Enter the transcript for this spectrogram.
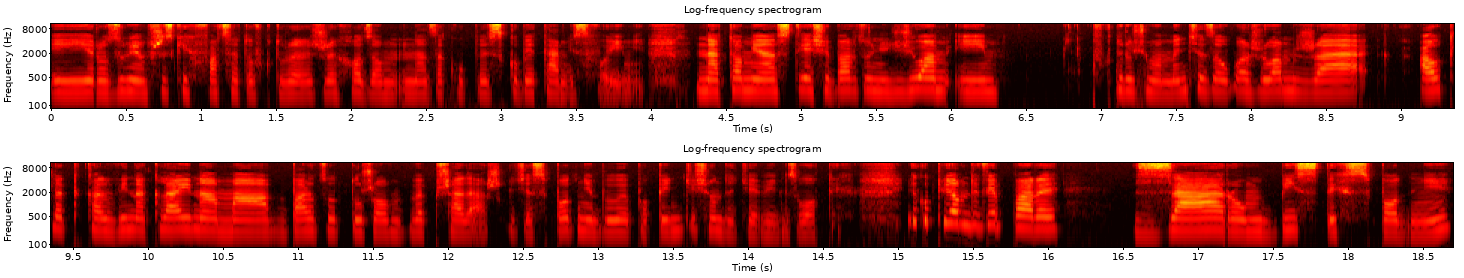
I rozumiem wszystkich facetów, którzy chodzą na zakupy z kobietami swoimi. Natomiast ja się bardzo nudziłam i w którymś momencie zauważyłam, że Outlet Calvina Kleina ma bardzo dużą wyprzedaż, gdzie spodnie były po 59 zł. I kupiłam dwie pary zarąbistych spodni.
